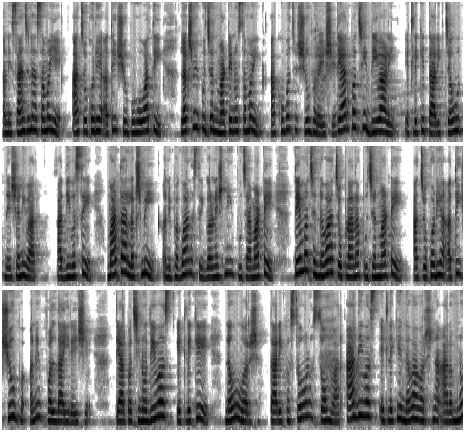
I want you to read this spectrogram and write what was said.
અને સાંજના સમયે આ ચોઘડિયા અતિ શુભ હોવાથી લક્ષ્મી પૂજન માટેનો સમય આ ખૂબ જ શુભ રહેશે. ત્યાર પછી દિવાળી એટલે કે તારીખ ચૌદ ને શનિવાર. આ દિવસે માતા લક્ષ્મી અને ભગવાન શ્રી ગણેશની પૂજા માટે તેમજ નવા ચોપડાના પૂજન માટે આ ચોઘડિયા અતિ શુભ અને ફલદાયી રહેશે. ત્યાર પછીનો દિવસ એટલે કે નવું વર્ષ, તારીખ સોળ, સોમવાર. આ દિવસ એટલે કે નવા વર્ષના આરંભનો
